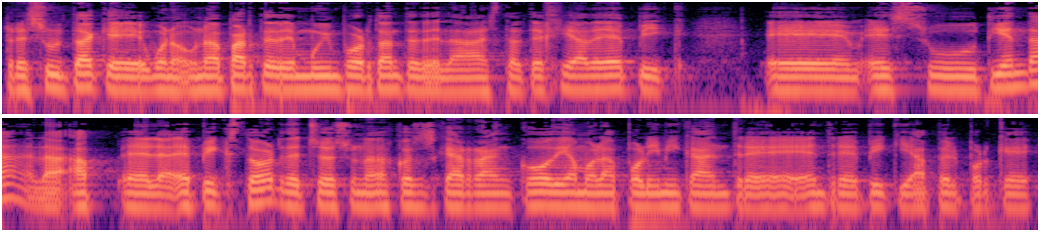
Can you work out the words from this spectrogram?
resulta que, bueno, una parte de muy importante de la estrategia de Epic eh, es su tienda, la, Epic Store. De hecho, es una de las cosas que arrancó, digamos, la polémica entre, entre Epic y Apple, porque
